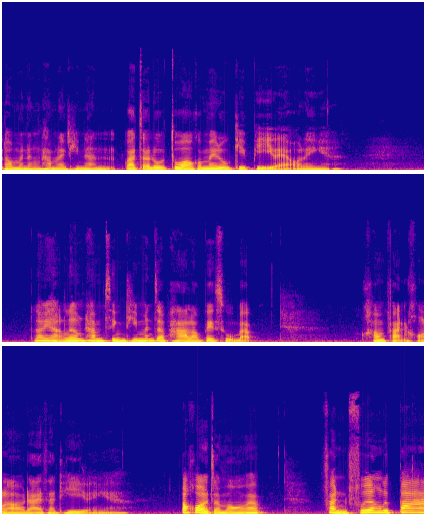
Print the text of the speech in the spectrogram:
เรามานั่งทำอะไรที่นั่น กว่าจะรู้ตัวก็ไม่รู้กี่ปีแล้วอะไรเงี้ย เราอยากเริ่มทำสิ่งที่มันจะพาเราไปสู่แบบ ความฝันของเราได้สักทีอะไรเงี้ยบางคนอาจจะมองว่าแบบ ฝันเฟื่องหรือเปล่า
